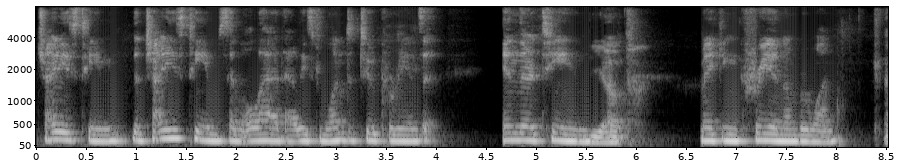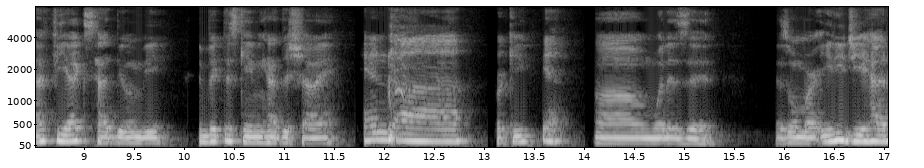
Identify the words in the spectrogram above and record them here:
Chinese team, the Chinese teams have all had at least one to two Koreans in their team, Yup. making Korea number one. FPX had Doinb. Invictus Gaming had the Shy. And uh, Rookie. yeah, Um, what is it? There's one more. EDG had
